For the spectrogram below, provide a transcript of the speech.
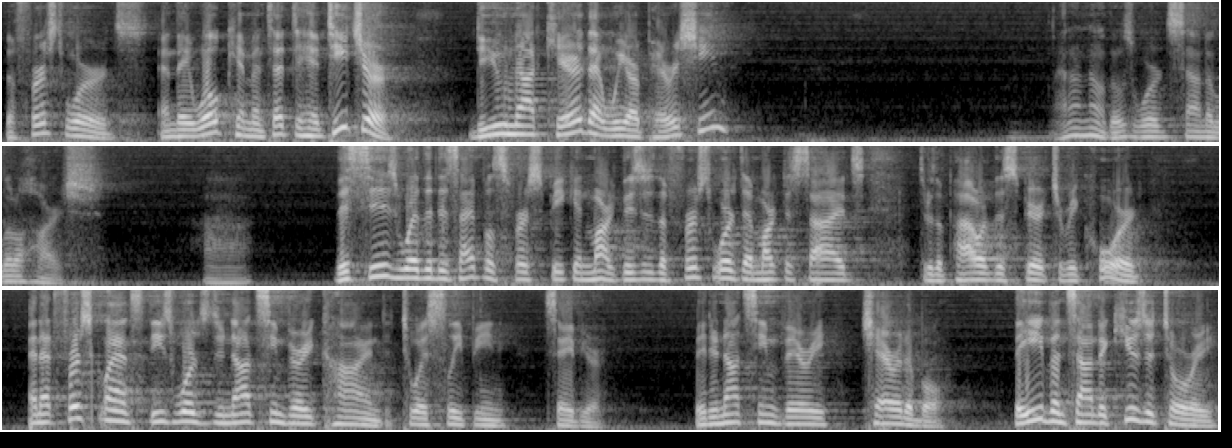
The first words. And they woke him and said to him, Teacher, do you not care that we are perishing? I don't know. Those words sound a little harsh. Uh, this is where the disciples first speak in Mark. This is the first word that Mark decides, through the power of the Spirit, to record. And at first glance, these words do not seem very kind to a sleeping Savior. They do not seem very charitable. They even sound accusatory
